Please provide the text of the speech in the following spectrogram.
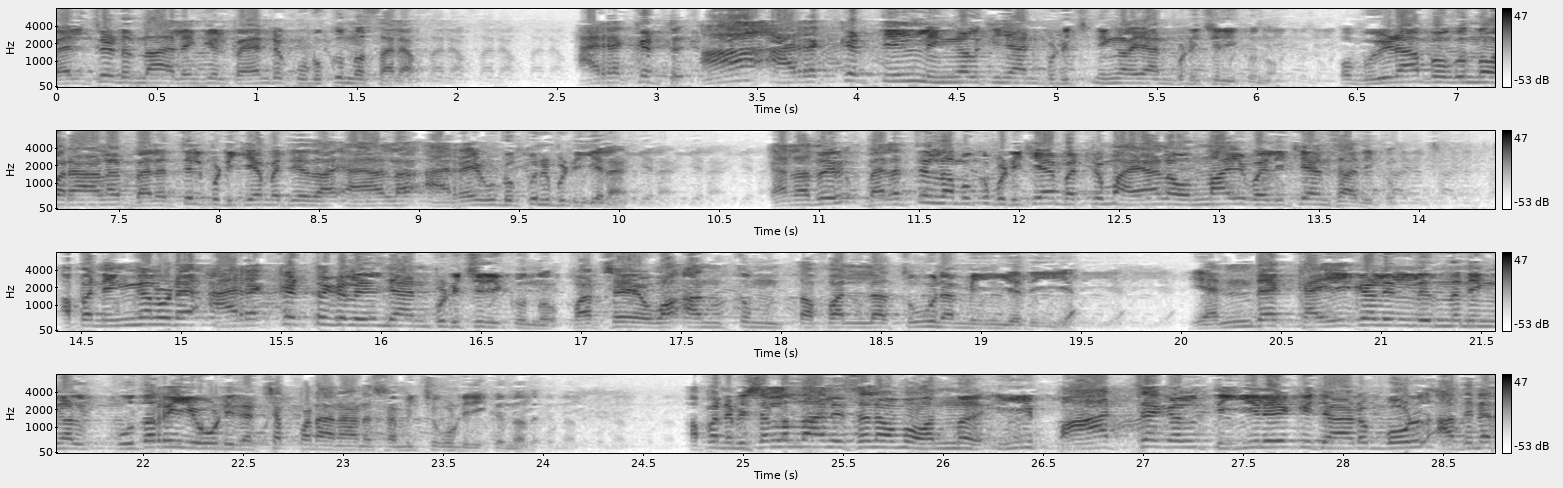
ബെൽറ്റ് ഇടുന്ന അല്ലെങ്കിൽ പാന്റ് കൊടുക്കുന്ന സ്ഥലം. അരക്കെട്ട്. ആ അരക്കെട്ടിൽ നിങ്ങൾക്ക് ഞാൻ പിടിച്ച് നിങ്ങളെ ഞാൻ പിടിച്ചിരിക്കുന്നു. അപ്പൊ വീഴാൻ പോകുന്ന ഒരാളെ ബലത്തിൽ പിടിക്കാൻ പറ്റിയത് അയാളെ അരയുടുപ്പിന് പിടിക്കലാണ്. കാരണം അത് ബലത്തിൽ നമുക്ക് പിടിക്കാൻ പറ്റും അയാളെ ഒന്നായി വലിക്കാൻ സാധിക്കും. അപ്പൊ നിങ്ങളുടെ അരക്കെട്ടുകളിൽ ഞാൻ പിടിച്ചിരിക്കുന്നു. പക്ഷേ അന്തും തഫല്ല തൂനമീയതീയ എന്റെ കൈകളിൽ നിന്ന് നിങ്ങൾ കുതറിയോടി രക്ഷപ്പെടാനാണ് ശ്രമിച്ചുകൊണ്ടിരിക്കുന്നത്. അപ്പൊ നബി സല്ലല്ലാഹു അലൈഹി സ്വലാമ വന്ന് ഈ പാറ്റകൾ തീയിലേക്ക് ചാടുമ്പോൾ അതിനെ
